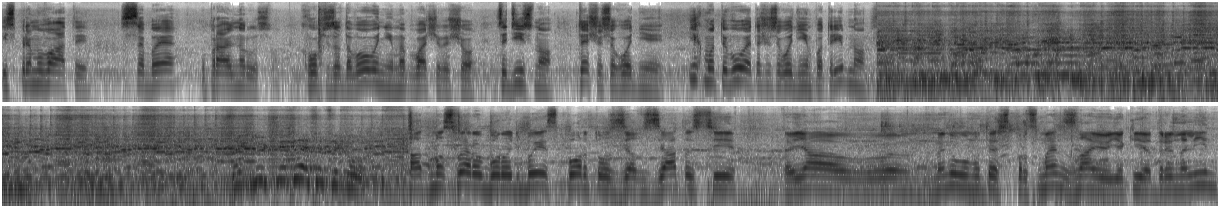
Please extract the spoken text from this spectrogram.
і спрямувати себе у правильне русло. Хлопці задоволені. Ми побачили, що це дійсно те, що сьогодні їх мотивує, те, що сьогодні їм потрібно. Заключні 10 секунд. атмосферу боротьби, спорту, завзятості. Я в минулому теж спортсмен, знаю, який адреналін,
